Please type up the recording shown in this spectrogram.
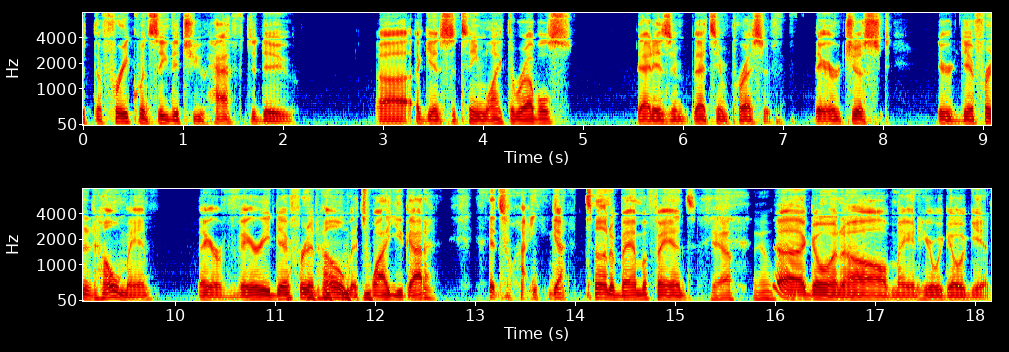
with the frequency that you have to do uh, against a team like the Rebels, that is that's impressive. They're just they're different at home, man. They are very different at home. It's why you gotta it's why you got a ton of Bama fans. Yeah. yeah. Uh, going, oh man, here we go again.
